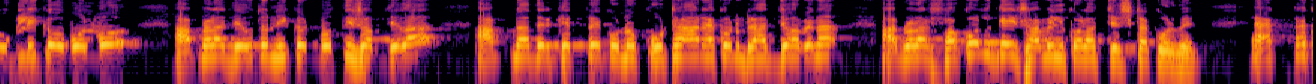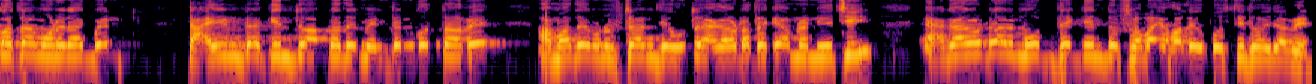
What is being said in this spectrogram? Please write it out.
হুগলিকেও বলব, আপনারা যেহেতু নিকটবর্তী সব জেলা, আপনাদের ক্ষেত্রে কোনো কোঠা আর এখন গ্রাহ্য হবে না আপনারা সকলকেই সামিল করার চেষ্টা করবেন। একটা কথা মনে রাখবেন টাইমটা কিন্তু আপনাদের মেনটেন করতে হবে। আমাদের অনুষ্ঠান যেহেতু এগারোটা থেকে আমরা নিয়েছি, এগারোটার মধ্যে কিন্তু সবাই হলে উপস্থিত হয়ে যাবেন।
